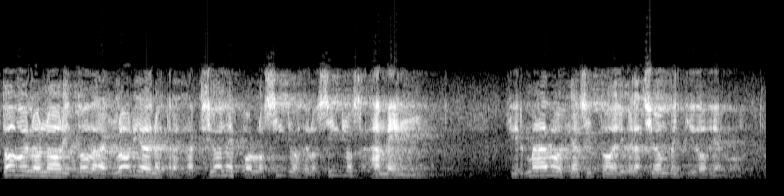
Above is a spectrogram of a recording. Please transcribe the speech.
todo el honor y toda la gloria de nuestras acciones por los siglos de los siglos. Amén. Firmado Ejército de Liberación 22 de agosto.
